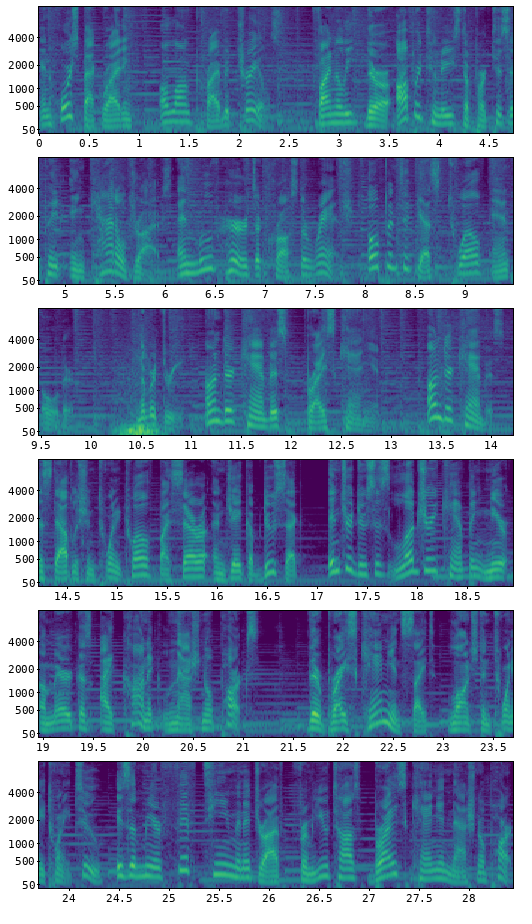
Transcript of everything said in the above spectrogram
and horseback riding along private trails. Finally, there are opportunities to participate in cattle drives and move herds across the ranch, open to guests 12 and older. Number 3. Under Canvas Bryce Canyon under Canvas, established in 2012 by Sarah and Jacob Dusek, introduces luxury camping near America's iconic national parks. Their Bryce Canyon site, launched in 2022, is a mere 15 minute drive from Utah's Bryce Canyon National Park,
